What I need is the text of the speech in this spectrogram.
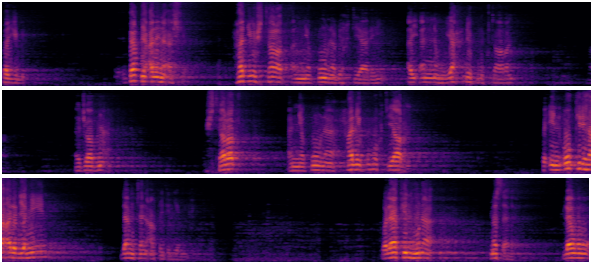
طيب بقي علينا أشياء. هل يشترط أن يكون باختياره؟ أي أنه يحلف مختارا؟ الجواب نعم. اشترط أن يكون حلفه اختيارا. فإن أكره على اليمين لم تنعقد اليمين. ولكن هنا مسألة. لو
